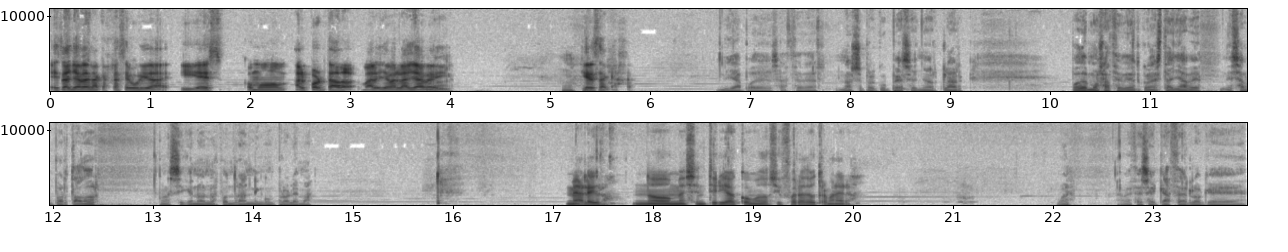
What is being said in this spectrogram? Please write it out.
es la llave de la caja de seguridad y es como al portador, ¿vale? Llevas la llave Vale. y quieres esa caja. Y Ya puedes acceder. No se preocupe, señor Clark. Podemos acceder con esta llave. Es al portador. Así que no nos pondrán ningún problema. Me alegro. No me sentiría cómodo si fuera de otra manera. Bueno, a veces hay que hacer lo que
